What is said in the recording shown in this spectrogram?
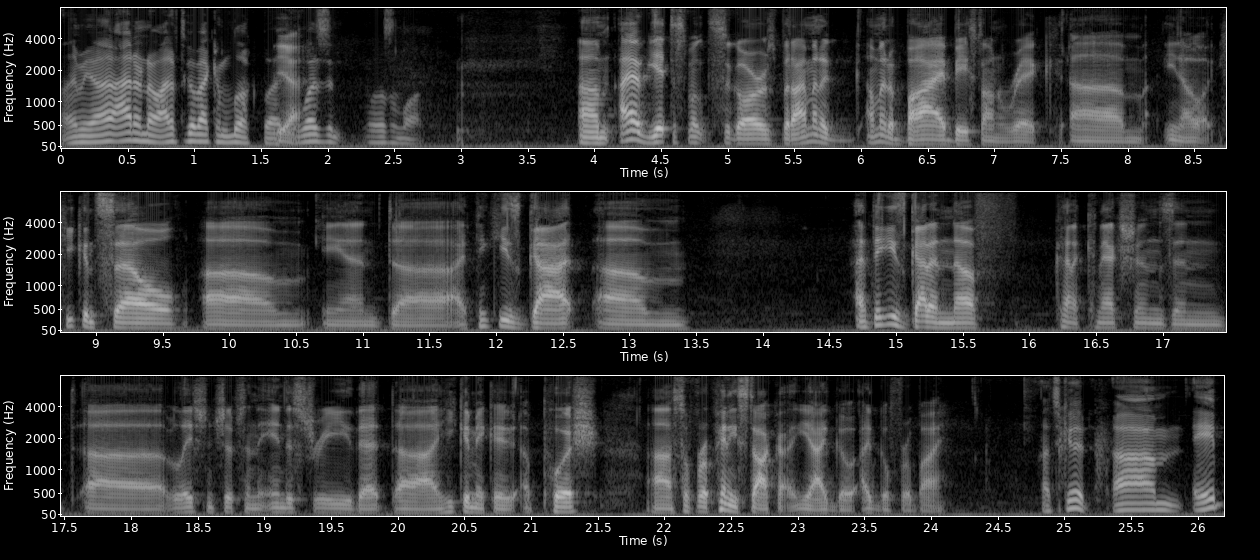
I mean, I, I don't know. I have to go back and look, but Yeah. it wasn't. It wasn't long. Um, I have yet to smoke the cigars, but I'm gonna I'm gonna buy based on Rick. Um, you know, he can sell, um, and uh, I think he's got um, I think he's got enough kind of connections and uh, relationships in the industry that uh, he can make a, a push. Uh, so for a penny stock, yeah, I'd go I'd go for a buy. That's good. Um, Abe,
